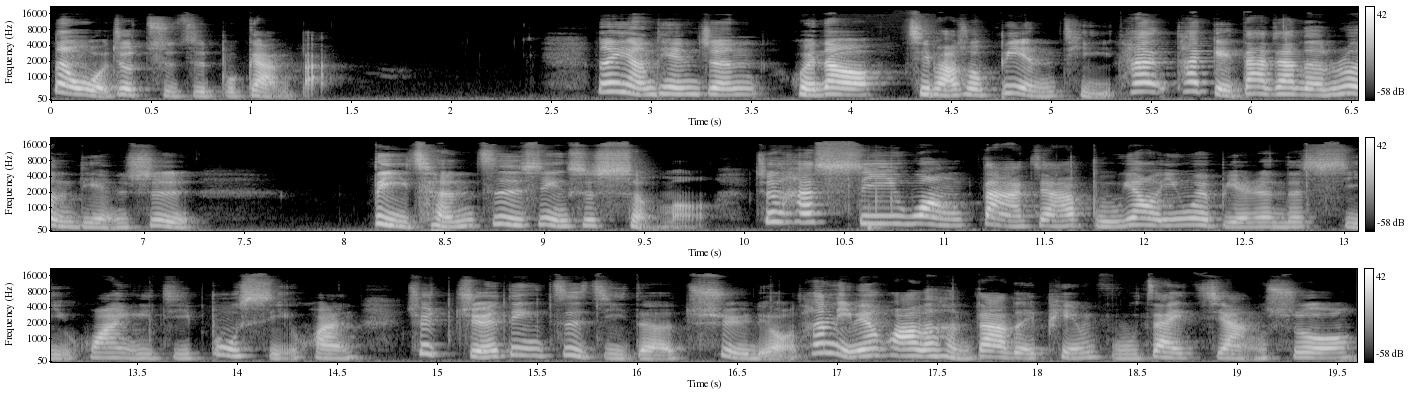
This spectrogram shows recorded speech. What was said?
那我就辞职不干吧。那杨天真回到奇葩说辩题，他他给大家的论点是。底层自信是什么？就是他希望大家不要因为别人的喜欢以及不喜欢去决定自己的去留。他里面花了很大的篇幅在讲说，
